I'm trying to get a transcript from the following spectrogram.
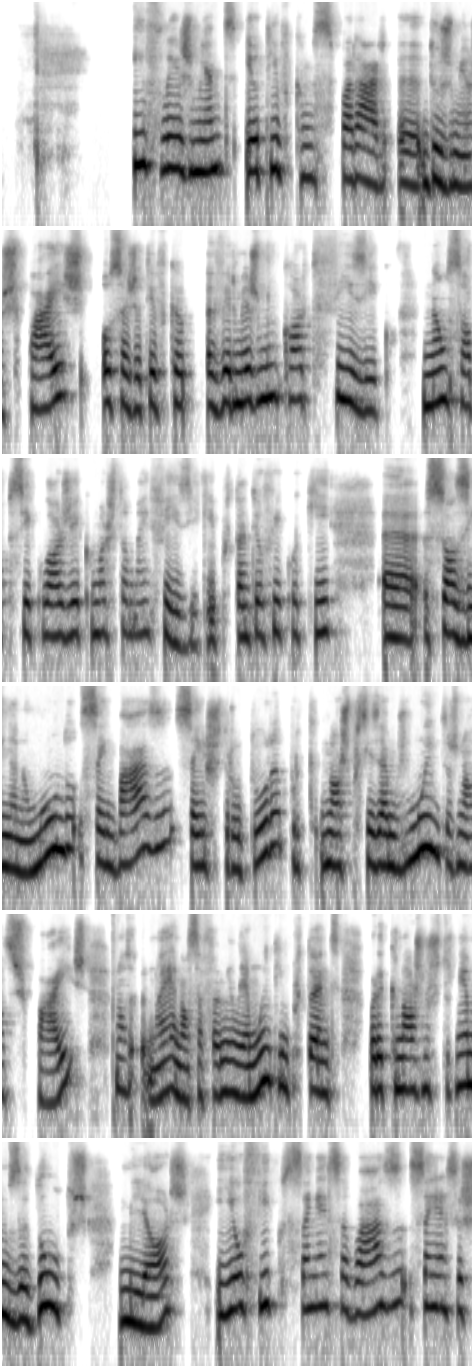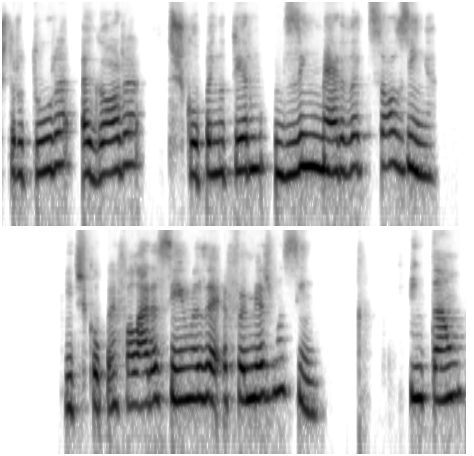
Infelizmente, eu tive que me separar uh, dos meus pais, ou seja, teve que haver mesmo um corte físico, não só psicológico, mas também físico, e portanto eu fico aqui uh, sozinha no mundo, sem base, sem estrutura, porque nós precisamos muito dos nossos pais, não é? A nossa família é muito importante para que nós nos tornemos adultos melhores e eu fico sem essa base, sem essa estrutura, agora, desculpem o termo, desenmerda-te sozinha. E desculpem falar assim, mas é, foi mesmo assim. Então,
